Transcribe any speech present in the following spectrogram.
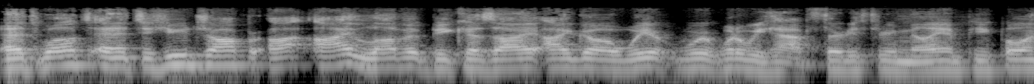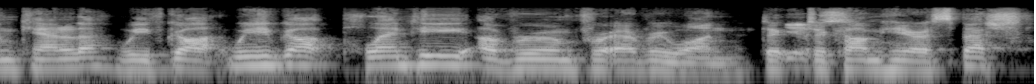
As well, and it's a huge op- I, love it because I, I go, we're, we're, what do we have? 33 million people in Canada. We've got, we've got plenty of room for everyone to, yes. to come here, especially,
